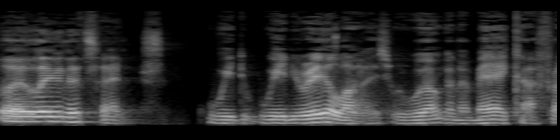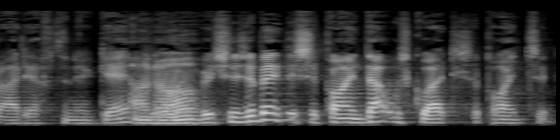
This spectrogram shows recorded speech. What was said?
Like lunatics. We'd, we'd realised we weren't going to make our Friday afternoon game. I know. Which is a bit disappointing. That was quite disappointing.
